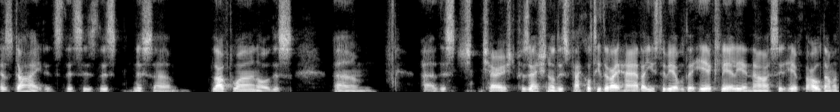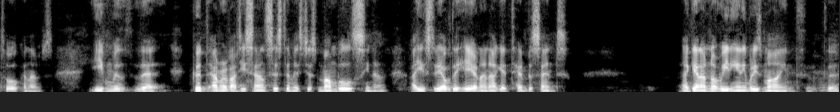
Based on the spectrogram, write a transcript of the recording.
has died. It's this is this this um, loved one or this." Um, uh, this ch- cherished possession or this faculty that I had. I used to be able to hear clearly, and now I sit here for the whole Dhamma talk, and I'm even with the good Amaravati sound system, it's just mumbles. You know, I used to be able to hear, and I now get ten percent. Again, I'm not reading anybody's mind. But, uh,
